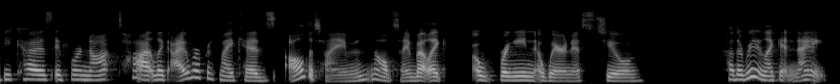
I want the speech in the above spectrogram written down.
because if we're not taught like i work with my kids all the time not all the time but like oh, bringing awareness to how they're breathing like at night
